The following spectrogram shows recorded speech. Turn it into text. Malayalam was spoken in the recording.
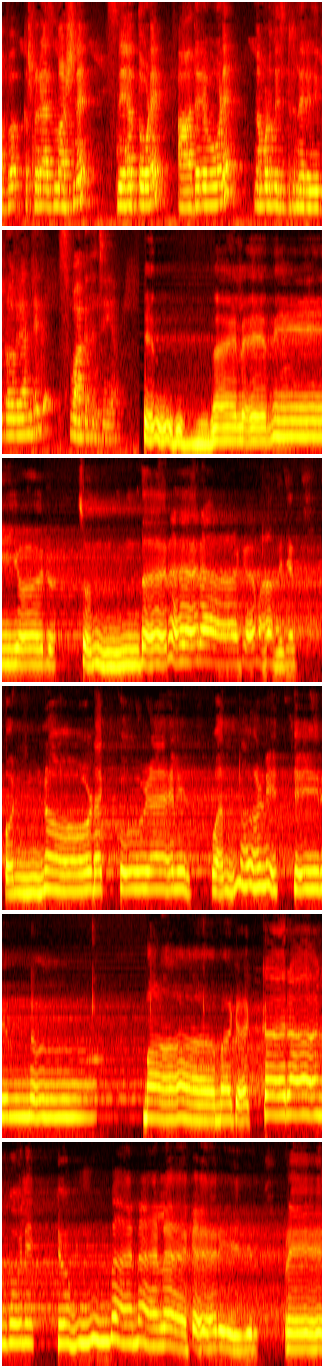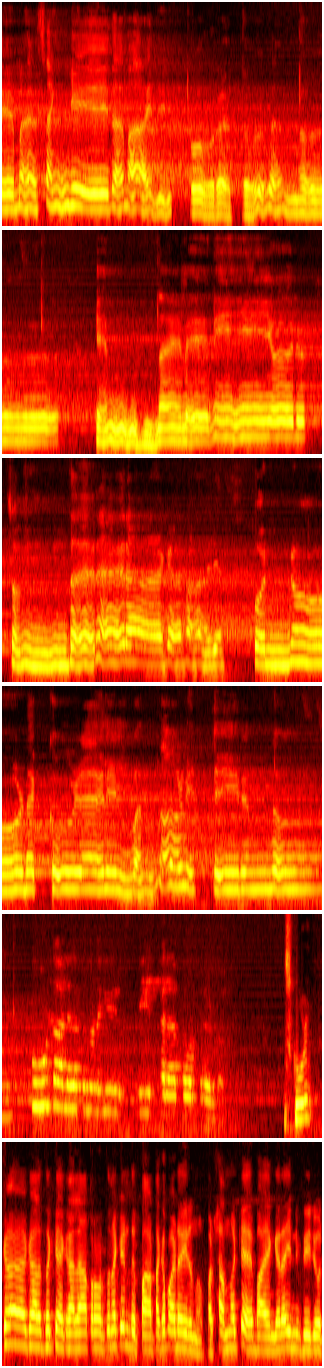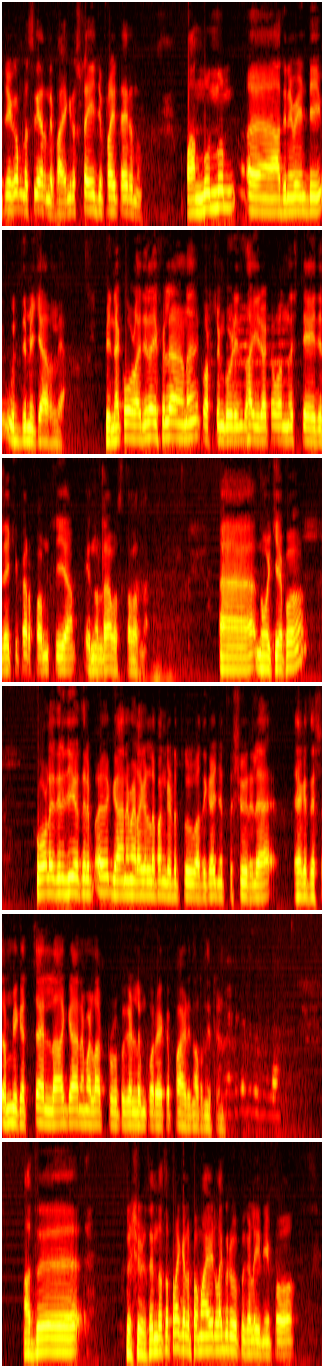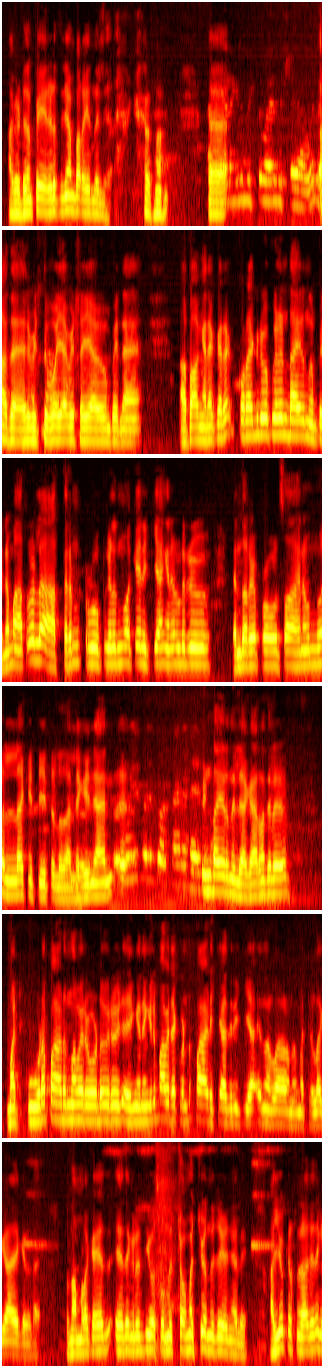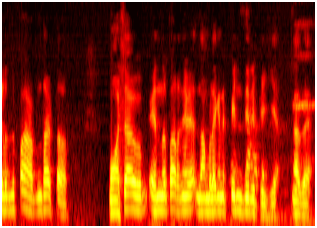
അപ്പോൾ കൃഷ്ണരാജ് മാഷിനെ സ്നേഹത്തോടെ ആദരവോടെ നമ്മുടെ വിചിത്ര ഈ പ്രോഗ്രാമിലേക്ക് സ്വാഗതം ചെയ്യാം. ഇന്നലെ നീയൊരു സുന്ദരരാഗമായൻ പൊന്നോടക്കുഴലിൽ വന്നൊളിച്ചിരുന്നു. മാമകക്കരാങ്കുലി ചുംബനലഹരിയിൽ പ്രേമ സംഗീതമായി നീ പുറത്തു വന്നു. ഇന്നലെ നീയൊരു സുന്ദരരാഗമായ പൊന്നോടക്കുഴലിൽ കുഴലിൽ സ്കൂൾ കാലഘട്ടം തുടങ്ങി സ്കൂൾ കാലത്തൊക്കെ കലാപ്രവർത്തനമൊക്കെ ഉണ്ട്. പാട്ടൊക്കെ പാടുമായിരുന്നു. പക്ഷെ അന്നൊക്കെ ഭയങ്കര ഇൻഫീരിയോറിറ്റി കോംപ്ലക്സ് കയറുന്നുണ്ട് ഭയങ്കര സ്റ്റേജ് ഫ്രൈറ്റ് ആയിരുന്നു. അപ്പം അന്നൊന്നും അതിനുവേണ്ടി ഉദ്യമിക്കാറില്ല. പിന്നെ കോളേജ് ലൈഫിലാണ് കുറച്ചും കൂടി ധൈര്യമൊക്കെ വന്ന് സ്റ്റേജിലേക്ക് പെർഫോം ചെയ്യാം എന്നുള്ള അവസ്ഥ വന്നത്. നോക്കിയപ്പോൾ കോളേജിൽ ജീവിതത്തിൽ ഗാനമേളകളിൽ പങ്കെടുത്തു. അത് കഴിഞ്ഞ് തൃശ്ശൂരിലെ ഏകദേശം മികച്ച എല്ലാ ഗാനമേള ട്രൂപ്പുകളിലും കുറേയൊക്കെ പാടി നടന്നിട്ടുണ്ട്. അത് തൃശ്ശൂരത്തെ ഇന്നത്തെ പ്രഗത്ഭമായിട്ടുള്ള ഗ്രൂപ്പുകൾ ഇനിയിപ്പോൾ അവരുടെ പേരെടുത്ത് ഞാൻ പറയുന്നില്ല. കാരണം അതെ വിട്ടുപോയ വിഷയമാവും പിന്നെ അപ്പൊ അങ്ങനെയൊക്കെ കുറെ ഗ്രൂപ്പുകൾ ഉണ്ടായിരുന്നു. പിന്നെ മാത്രമല്ല അത്തരം ട്രൂപ്പുകളിൽ നിന്നൊക്കെ എനിക്ക് അങ്ങനെയുള്ളൊരു എന്താ പറയുക പ്രോത്സാഹനമൊന്നും അല്ല കിട്ടിയിട്ടുള്ളത്. അല്ലെങ്കിൽ ഞാൻ ഉണ്ടായിരുന്നില്ല. കാരണം ഇതിൽ മറ്റ് കൂടെ പാടുന്നവരോട് ഒരു എങ്ങനെയെങ്കിലും അവരെ കൊണ്ട് പാടിക്കാതിരിക്കുക എന്നുള്ളതാണ് മറ്റുള്ള ഗായകരുടെ. അപ്പം നമ്മളൊക്കെ ഏത് ഏതെങ്കിലും ദിവസം ഒന്ന് ചുമച്ചു എന്ന് വെച്ച് കഴിഞ്ഞാൽ അയ്യോ കൃഷ്ണരാജ നിങ്ങളൊന്ന് പാടണ്ട കേട്ടോ. മോശമാവും എന്ന് പറഞ്ഞ് നമ്മളിങ്ങനെ പിന്തിരിപ്പിക്കുക. അതെ.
